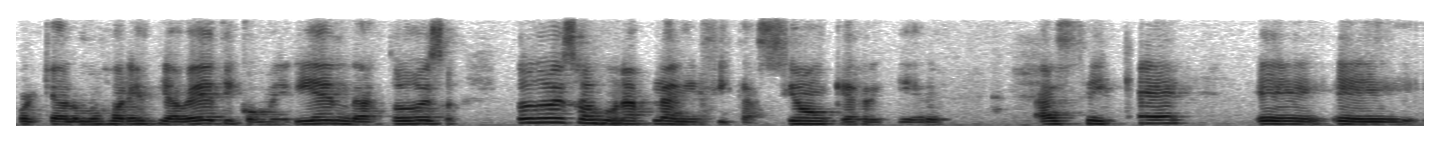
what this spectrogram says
porque a lo mejor es diabético, merienda, todo eso. Todo eso es una planificación que requiere. Así que eh, eh,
